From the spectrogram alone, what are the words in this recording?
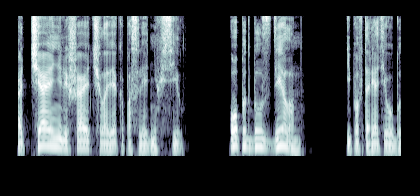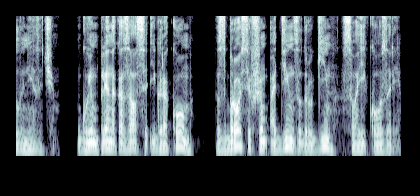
Отчаяние лишает человека последних сил. Опыт был сделан, и повторять его было незачем. Гуимплен оказался игроком, сбросившим один за другим свои козыри.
